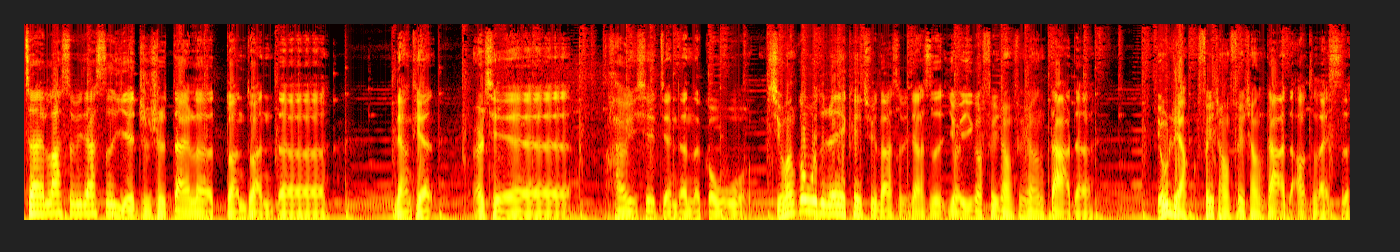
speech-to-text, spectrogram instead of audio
在拉斯维加斯也只是待了短短的。两天，而且还有一些简单的购物。喜欢购物的人也可以去拉斯维加斯，有一个非常非常大的，有两个非常非常大的奥特莱斯，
